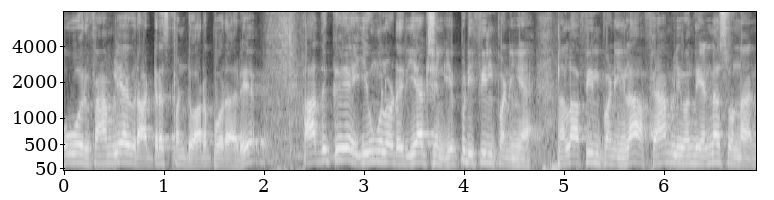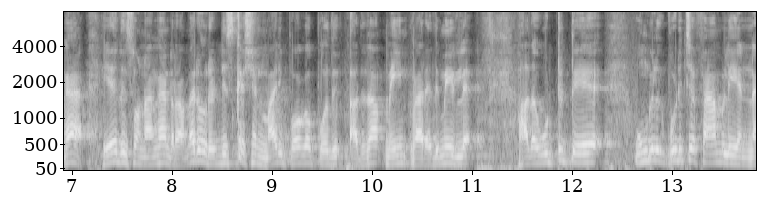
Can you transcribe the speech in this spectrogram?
ஒவ்வொரு ஃபேமிலியாக இவர் அட்ரஸ் பண்ணிட்டு வரப்போகிறாரு அதுக்கு இவங்களோட ரியாக்ஷன் எப்படி ஃபீல் பண்ணீங்க? நல்லா ஃபீல் பண்ணீங்களா? ஃபேமிலி வந்து என்ன சொன்னாங்க? ஏது சொன்னாங்கன்ற மாதிரி ஒரு டிஸ்கஷன் மாதிரி போக போகுது. அதுதான் மெயின் வேறு எதுவுமே இல்லை. அதை விட்டுட்டு உங்களுக்கு பிடிச்ச ஃபேமிலி என்ன?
